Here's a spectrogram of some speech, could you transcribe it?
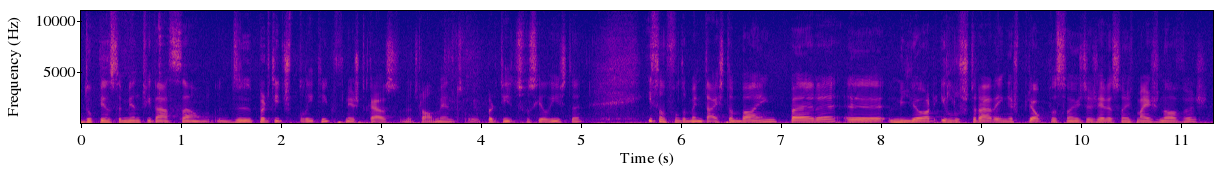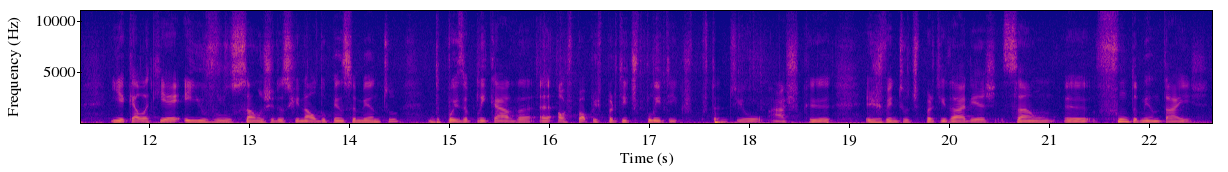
do pensamento e da ação de partidos políticos, neste caso, naturalmente, o Partido Socialista, e são fundamentais também para uh, melhor ilustrarem as preocupações das gerações mais novas e aquela que é a evolução geracional do pensamento, depois aplicada uh, aos próprios partidos políticos. Portanto, eu acho que as juventudes partidárias são uh, fundamentais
